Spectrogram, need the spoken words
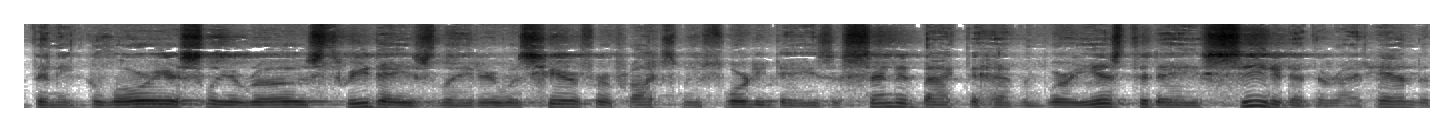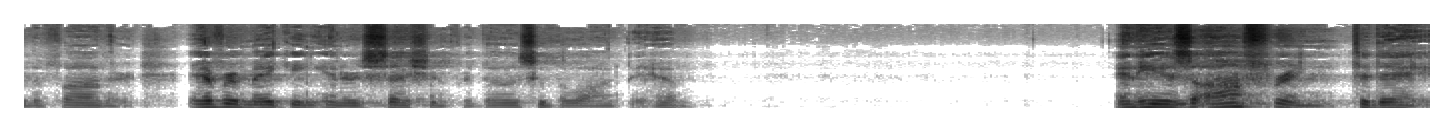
But then he gloriously arose three days later, was here for approximately 40 days, ascended back to heaven, where he is today, seated at the right hand of the Father, ever making intercession for those who belong to him. And he is offering today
